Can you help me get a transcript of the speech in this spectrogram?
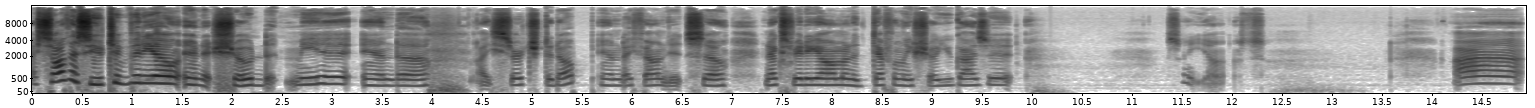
I saw this YouTube video and it showed me it, and uh, I searched it up and I found it. So next video, I'm gonna definitely show you guys it. So yes, I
